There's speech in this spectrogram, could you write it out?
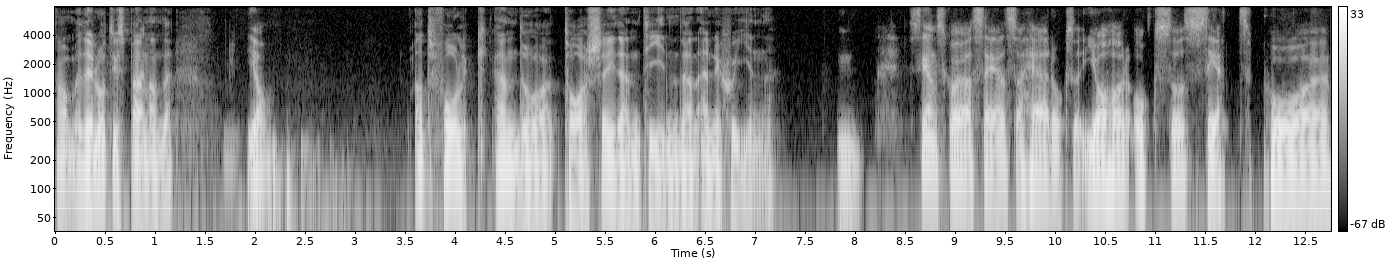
Ja, men det låter ju spännande. Ja. Att folk ändå tar sig den tiden, den energin. Mm. Sen ska jag säga så här också. Jag har också sett på eh,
